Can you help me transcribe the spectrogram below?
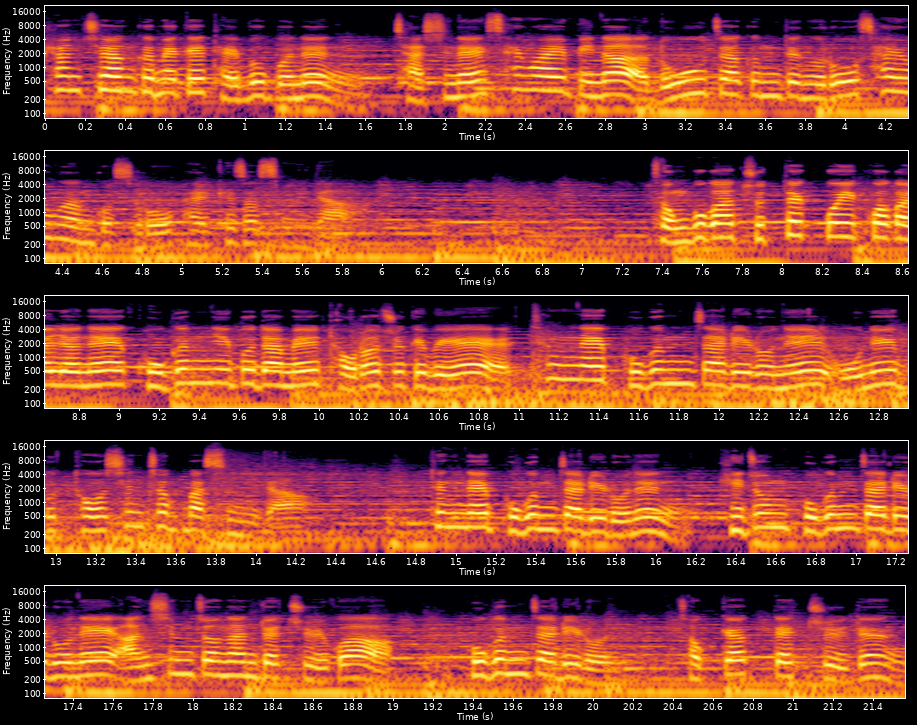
편취한 금액의 대부분은 자신의 생활비나 노후자금 등으로 사용한 것으로 밝혀졌습니다. 정부가 주택 구입과 관련해 고금리 부담을 덜어주기 위해 특례 보금자리론을 오늘부터 신청받습니다. 특례 보금자리론은 기존 보금자리론의 안심전환 대출과 보금자리론, 적격 대출 등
